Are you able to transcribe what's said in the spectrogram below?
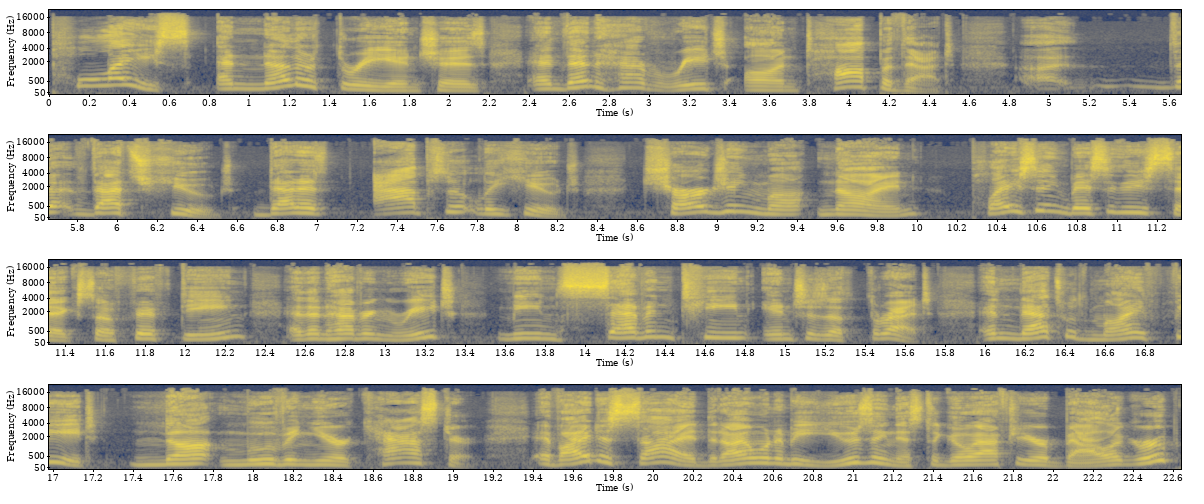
place another three inches, and then have reach on top of that. Uh, th- that's huge. That is absolutely huge. Charging mo- nine, Placing basically six, so 15, and then having reach means 17 inches of threat. And that's with my feat not moving your caster. If I decide that I want to be using this to go after your battle group,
